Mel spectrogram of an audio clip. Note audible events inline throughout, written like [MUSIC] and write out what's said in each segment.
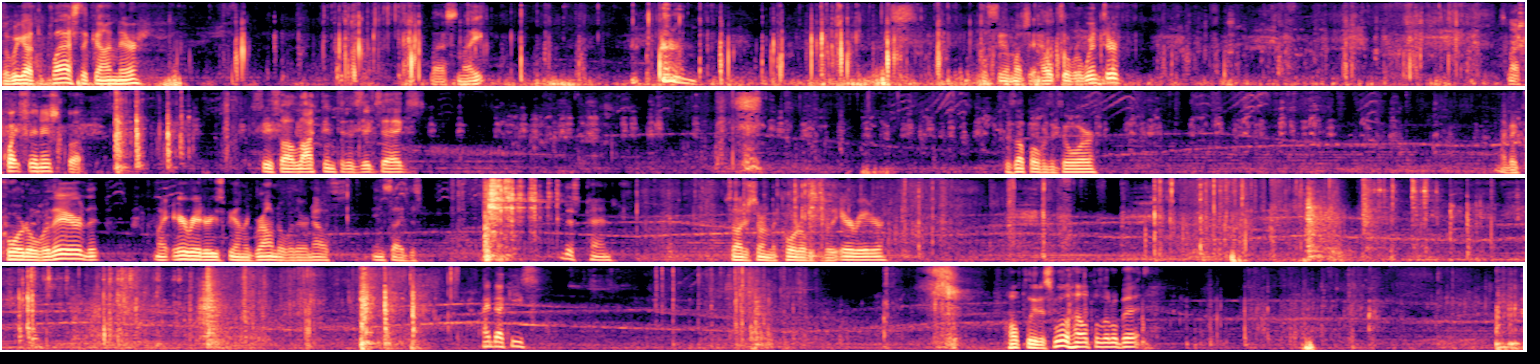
So we got the plastic on there last night. [CLEARS THROAT] we'll see how much it helps over winter. It's not quite finished, but see it's all locked into the zigzags. Goes up over the door. Have a cord over there that my aerator used to be on the ground over there. Now it's inside this this pen. So I'll just run the cord over to the aerator. Hi, duckies. Hopefully this will help a little bit.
